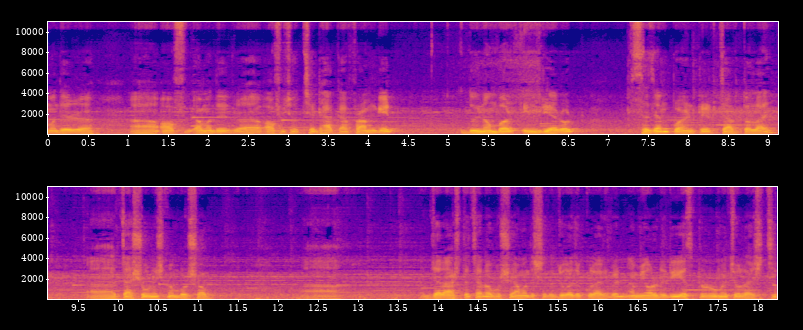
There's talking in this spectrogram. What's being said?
আমাদের অফ, আমাদের অফিস হচ্ছে ঢাকা ফার্মগেট দুই নম্বর ইন্দ্রিয়া রোড, সেজান পয়েন্টের চারতলায় চারশো উনিশ নম্বর শপ যারা আসতে চান, অবশ্যই আমাদের সাথে যোগাযোগ করে আসবেন। আমি অলরেডি স্টোর রুমে চলে আসছি।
